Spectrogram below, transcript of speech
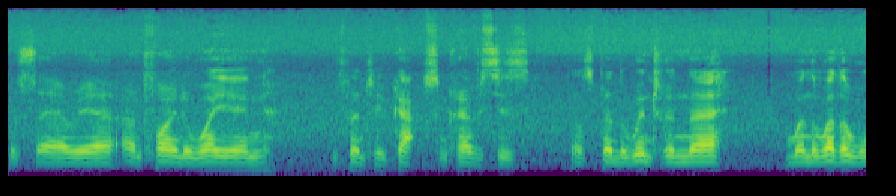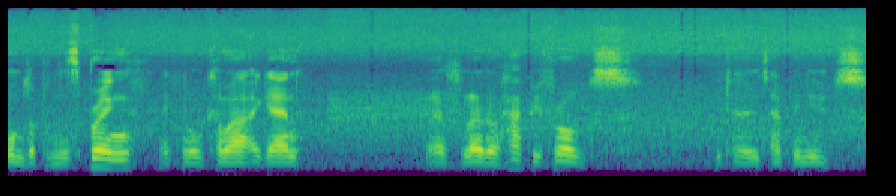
this area and find a way in. There's plenty of gaps and crevices. They'll spend the winter in there, and when the weather warms up in the spring, they can all come out again. There's a load of happy frogs, happy toads, happy newts.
